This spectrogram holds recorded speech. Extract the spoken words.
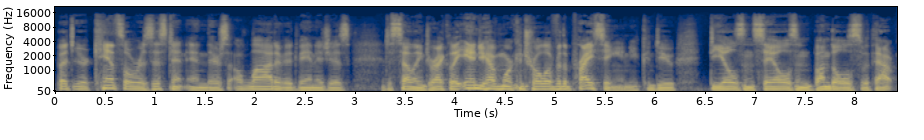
but you're cancel resistant. And there's a lot of advantages to selling directly. And you have more control over the pricing and you can do deals and sales and bundles without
